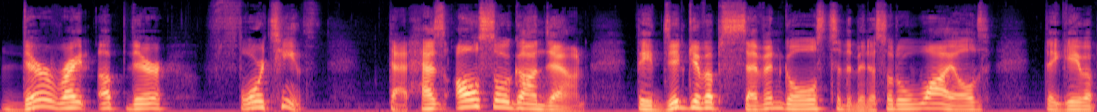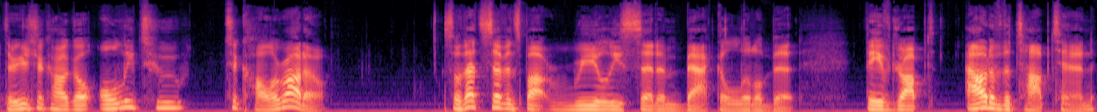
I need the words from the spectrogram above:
they're right up there 14th. That has also gone down. They did give up seven goals to the Minnesota Wild. They gave up three to Chicago, only two to Colorado. So that seven spot really set them back a little bit. They've dropped out of the top 10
